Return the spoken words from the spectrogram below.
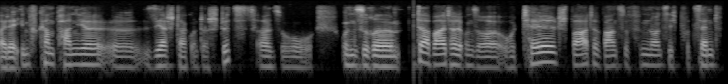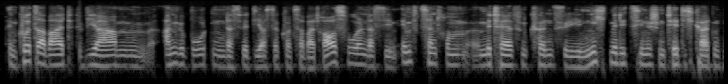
bei der Impfkampagne äh, sehr stark unterstützt. Also unsere Mitarbeiter unserer Hotelsparte waren zu 95 Prozent in Kurzarbeit. Wir haben angeboten, dass wir die aus der Kurzarbeit rausholen, dass sie im Impfzentrum äh, mithelfen können für die nichtmedizinischen Tätigkeiten,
